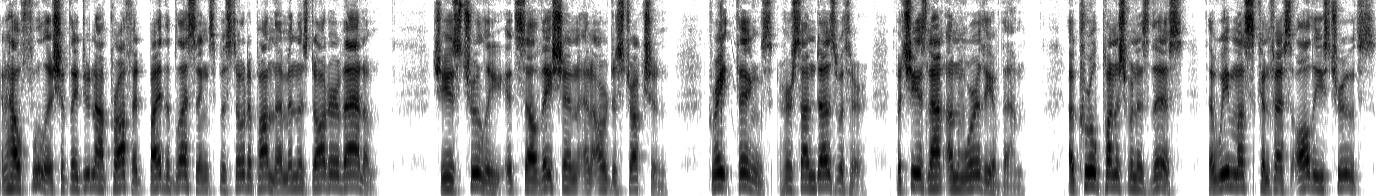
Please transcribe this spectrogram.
and how foolish if they do not profit by the blessings bestowed upon them in this daughter of Adam! She is truly its salvation and our destruction. Great things her Son does with her, but she is not unworthy of them. A cruel punishment is this, that we must confess all these truths.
